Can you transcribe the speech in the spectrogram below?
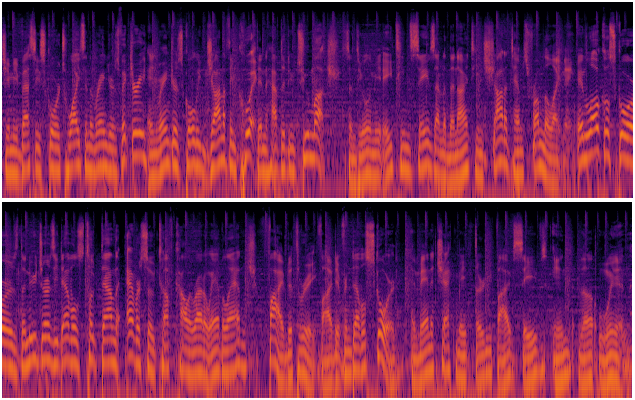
Jimmy Vesey scored twice in the Rangers' victory, and Rangers goalie Jonathan Quick didn't have to do too much since he only made 18 saves out of the 19 shot attempts from the Lightning. In local scores, the New Jersey Devils took down the ever so tough Colorado Avalanche 5 to 3. Five different Devils scored, and Vanecek made 35 saves in the win.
